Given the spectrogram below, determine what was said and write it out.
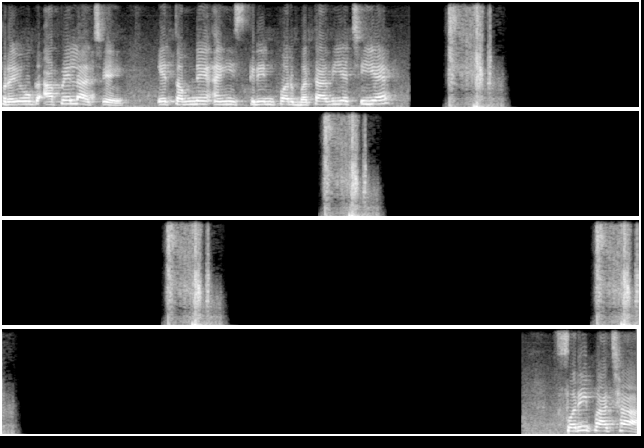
પ્રયોગ આપેલા છે, એ તમને અહીં સ્ક્રીન પર બતાવીએ છીએ. ફરી પાછા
